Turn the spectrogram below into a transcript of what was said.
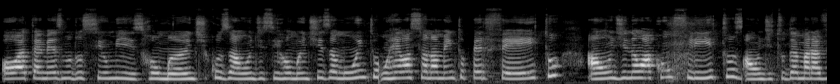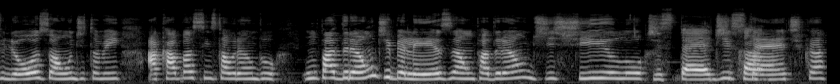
ou até mesmo dos filmes românticos, onde se romantiza muito um relacionamento perfeito, onde não há conflitos, onde tudo é maravilhoso, onde também acaba se instaurando um padrão de beleza, um padrão de estilo, de estética. de estética.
